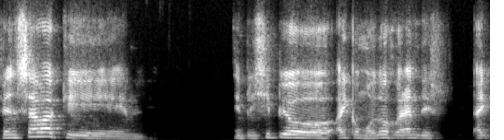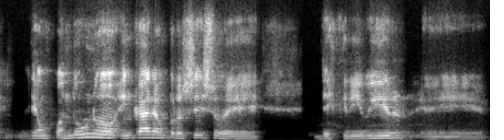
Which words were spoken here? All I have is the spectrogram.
pensaba que en principio hay como dos grandes, digamos, cuando uno encara un proceso de, escribir eh,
